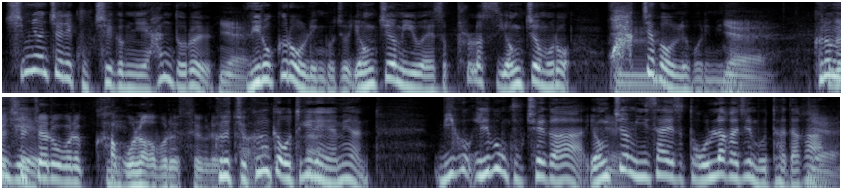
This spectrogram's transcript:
10년짜리 국채금리 한도를 예. 위로 끌어올린 거죠. 0.25에서 플러스 0.5로 확 음. 잡아 올려 버립니다. 예. 그러면 이제 실제로 확 예. 올라가 버렸어요. 그러니까. 그렇죠. 그러니까 어떻게 아. 되냐면 미국, 일본 국채가 0.24에서 예. 더 올라가지 못하다가 예.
